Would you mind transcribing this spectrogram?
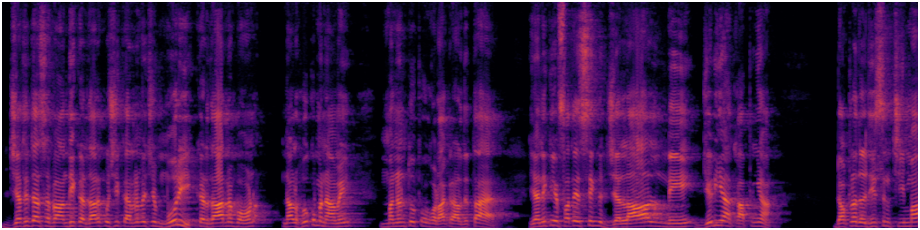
ਜਥੇਦਾਰ ਸਭਾਨ ਦੀ ਕਿਰਦਾਰਕੁਸ਼ੀ ਕਰਨ ਵਿੱਚ ਮੋਹਰੀ ਕਿਰਦਾਰ ਨਿਭਾਉਣ ਨਾਲ ਹੁਕਮਨਾਮੇ ਮੰਨਣ ਤੋਂ ਭਗੌੜਾ ਕਰ ਦਿੱਤਾ ਹੈ। ਯਾਨੀ ਕਿ ਫਤਿਹ ਸਿੰਘ ਜਲਾਲ ਨੇ ਜਿਹੜੀਆਂ ਕਾਪੀਆਂ ਡਾਕਟਰ ਦਲਜੀਤ ਸਿੰਘ ਚੀਮਾ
